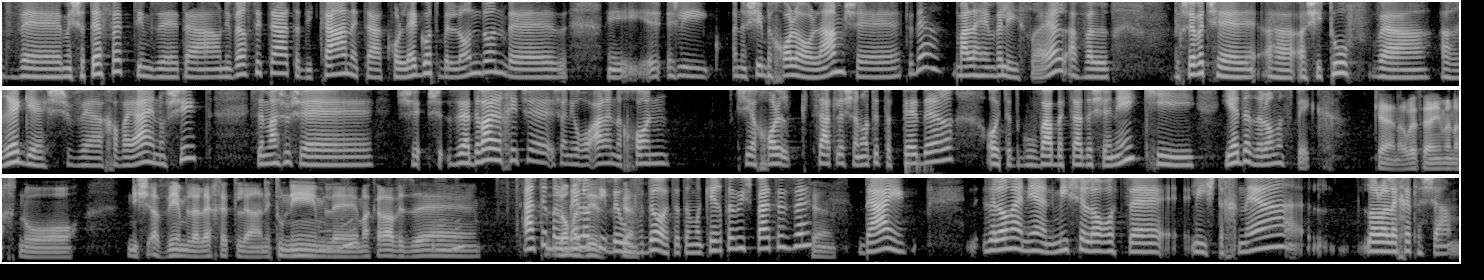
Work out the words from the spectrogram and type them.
ומשתפת, אם זה את האוניברסיטה, את הדיקן, את הקולגות בלונדון, ב... יש לי אנשים בכל העולם שאתה יודע, מה להם ולישראל, אבל אני חושבת שהשיתוף והרגש והחוויה האנושית זה משהו ש... ש, ש, זה הדבר היחיד ש, שאני רואה לנכון שיכול קצת לשנות את התדר או את התגובה בצד השני, כי ידע זה לא מספיק. כן, הרבה פעמים אנחנו נשאבים ללכת לנתונים, mm-hmm. למה קרה, וזה mm-hmm. אל תבלבל לא מזיז, אותי כן. בעובדות, אתה מכיר את המשפט הזה? כן. די. זה לא מעניין, מי שלא רוצה להשתכנע, לא ללכת לשם.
